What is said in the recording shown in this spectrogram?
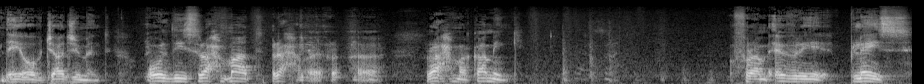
day of judgment. All these rahmat, rah, uh, rahmah coming from every place.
